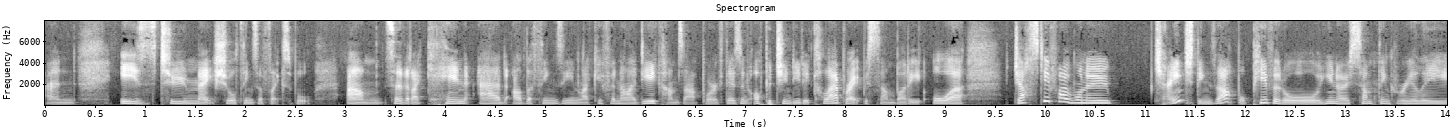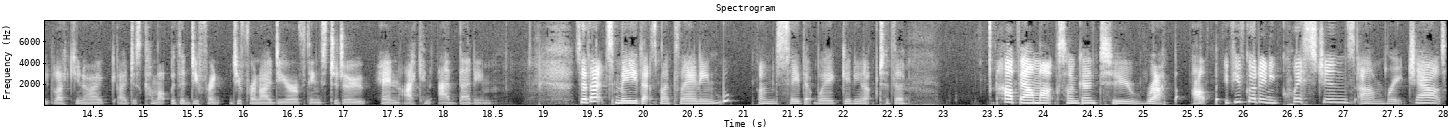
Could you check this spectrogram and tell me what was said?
and is to make sure things are flexible, um, so that I can add other things in, like if an idea comes up, or if there's an opportunity to collaborate with somebody, or just if I want to change things up or pivot or you know something really like you know I, I just come up with a different different idea of things to do and i can add that in. So that's me that's my planning. I'm see that we're getting up to the half hour mark, so I'm going to wrap up. If you've got any questions, um, reach out.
